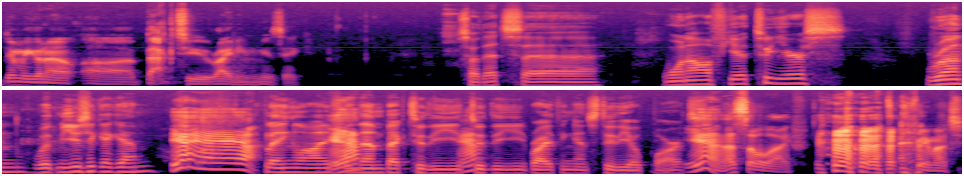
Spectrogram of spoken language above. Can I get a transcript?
then we're gonna uh, back to writing music. So that's uh, one half year, two years run with music again, Yeah, yeah, yeah, yeah. playing live, Yeah. and then back to the Yeah. to the writing and studio part. Yeah, that's our life, pretty much.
